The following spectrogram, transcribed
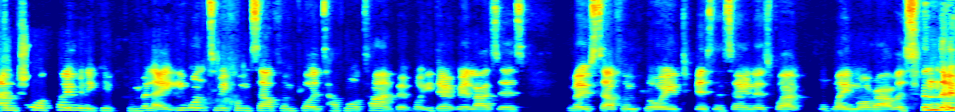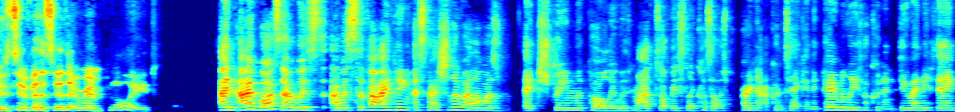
I'm sure so many people can relate. You want to become self-employed to have more time, but what you don't realize is most self-employed business owners work way more hours than those of us that are employed and I was, I was, I was surviving, especially when I was extremely poorly with Mads, obviously, because I was pregnant. I couldn't take any pain relief. I couldn't do anything.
